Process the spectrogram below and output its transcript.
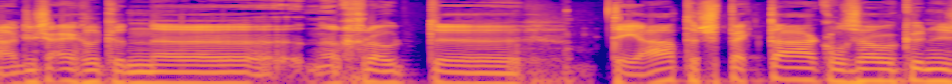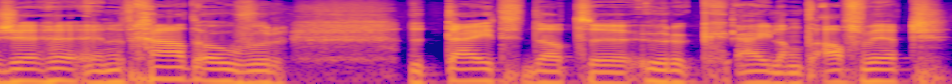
Nou, het is eigenlijk een, eh, een groot eh, theaterspektakel, zou ik kunnen zeggen. En het gaat over de tijd dat eh, Urk eiland af werd.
